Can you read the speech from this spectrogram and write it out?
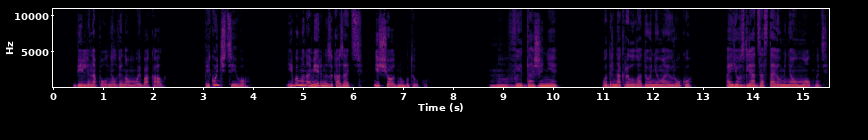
— Билли наполнил вином мой бокал, — «прикончите его, ибо мы намерены заказать еще одну бутылку». «Но вы даже не...» Одри накрыла ладонью мою руку, а ее взгляд заставил меня умолкнуть.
